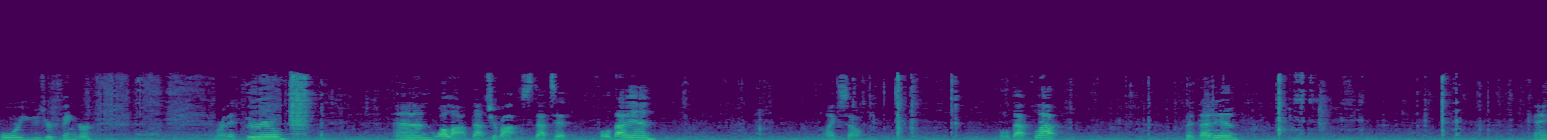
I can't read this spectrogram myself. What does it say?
or use your finger. Run it through and voila, that's your box. That's it. Fold that in like so. Fold that flap, put that in, okay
